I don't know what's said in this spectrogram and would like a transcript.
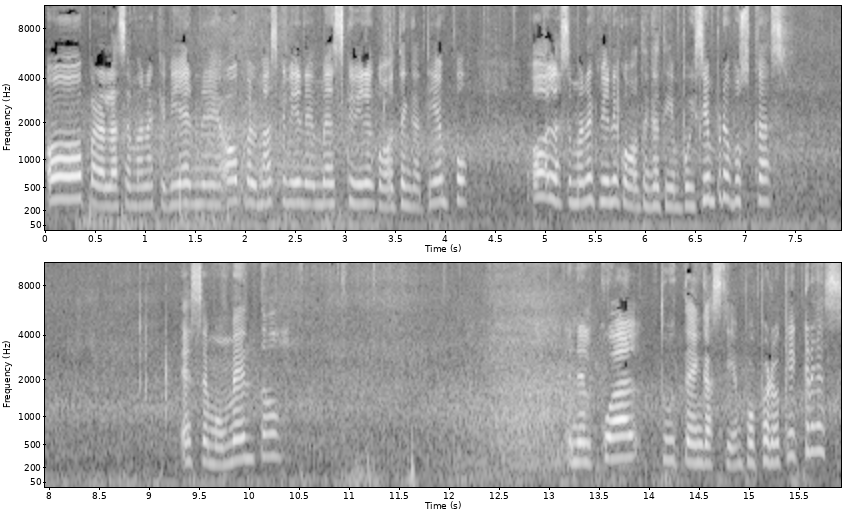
o para la semana que viene, o para el mes que viene, mes que viene cuando tenga tiempo, o la semana que viene cuando tenga tiempo. Y siempre buscas ese momento en el cual tú tengas tiempo. Pero ¿qué crees?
